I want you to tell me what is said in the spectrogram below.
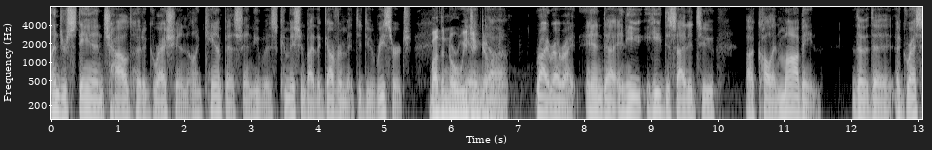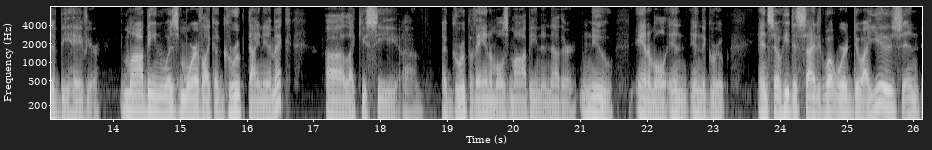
understand childhood aggression on campus and he was commissioned by the government to do research by the norwegian and, uh, government. right right right. And uh, and he he decided to uh, call it mobbing, the the aggressive behavior. Mobbing was more of like a group dynamic, uh, like you see uh, a group of animals mobbing another new animal in in the group, and so he decided what word do I use, and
